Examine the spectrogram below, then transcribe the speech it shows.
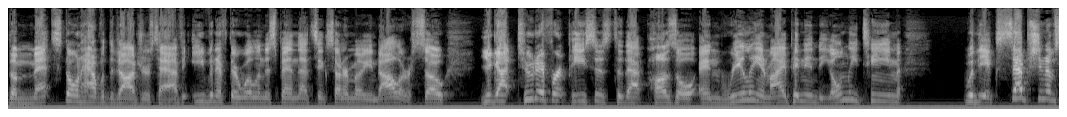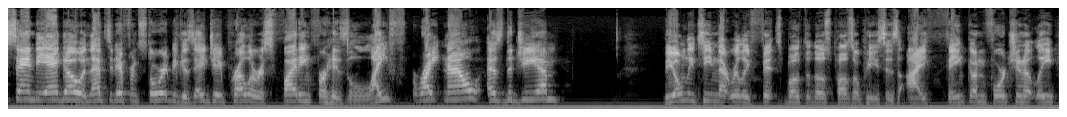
The Mets don't have what the Dodgers have, even if they're willing to spend that $600 million. So you got two different pieces to that puzzle. And really, in my opinion, the only team, with the exception of San Diego, and that's a different story because AJ Preller is fighting for his life right now as the GM. The only team that really fits both of those puzzle pieces, I think, unfortunately,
